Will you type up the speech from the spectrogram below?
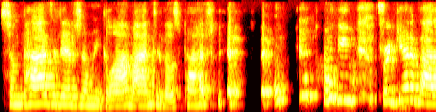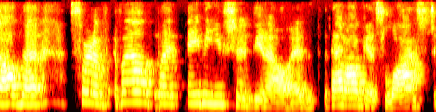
some positives and we glom onto those positives. we forget about all the sort of, well, but maybe you should, you know, and that all gets lost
